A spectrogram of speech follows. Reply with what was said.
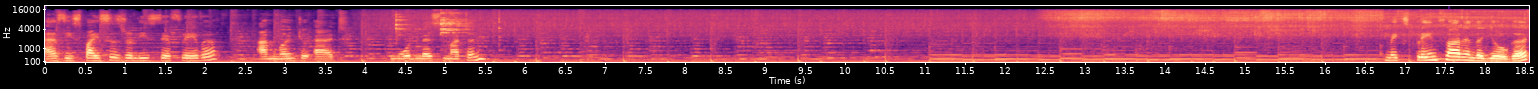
As these spices release their flavor, I'm going to add more or less mutton Mix plain flour in the yogurt.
